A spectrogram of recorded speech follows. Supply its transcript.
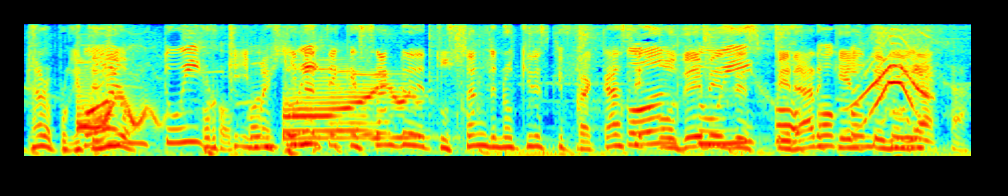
claro, porque te Con digo. tu hijo, Porque con tu imagínate hijo. que sangre de tu sangre no quieres que fracase Con o debes esperar o que él te diga, hija.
